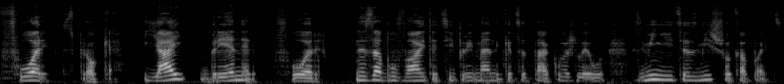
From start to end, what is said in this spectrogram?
фор спроке. Яй бренер фор. Не забувайте ці прийменники, це так важливо. Змінюється зміст, що капець.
